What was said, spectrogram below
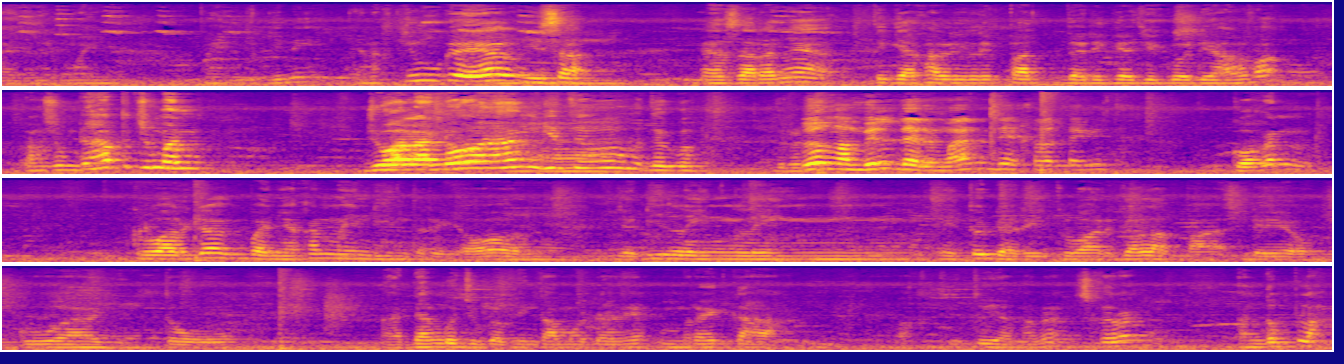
Anjir, main main begini enak juga ya bisa kasarannya tiga kali lipat dari gaji gua di Alfa langsung dapet cuman jualan doang gitu kata gua. Terus lu ngambil dari mana dia kalau kayak gitu? Gua kan keluarga kebanyakan main di interior. Hmm. jadi link-link itu dari keluarga lah pak. De om gua gitu. Kadang gua juga minta modalnya ke mereka. Waktu itu ya karena sekarang anggaplah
